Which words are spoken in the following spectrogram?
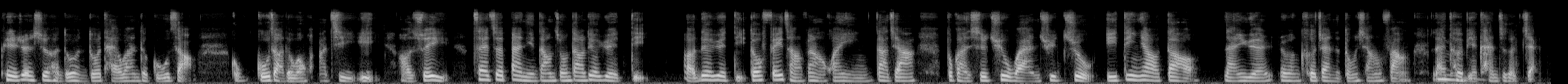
可以认识很多很多台湾的古早古古早的文化记忆，好，所以在这半年当中到六月底。呃，六月底都非常非常欢迎大家，不管是去玩去住，一定要到南园人文客栈的东厢房来特别看这个展。嗯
